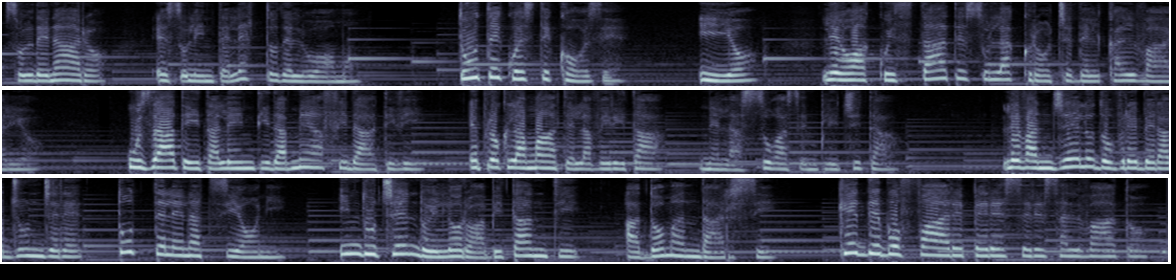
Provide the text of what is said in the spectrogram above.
sul denaro e sull'intelletto dell'uomo. Tutte queste cose io le ho acquistate sulla croce del Calvario. Usate i talenti da me affidatevi e proclamate la verità nella sua semplicità. L'Evangelo dovrebbe raggiungere tutte le nazioni, inducendo i loro abitanti a domandarsi che devo fare per essere salvato?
